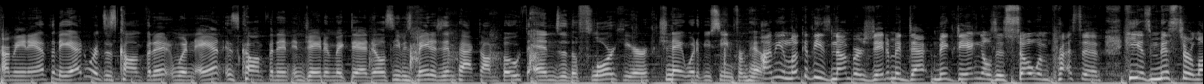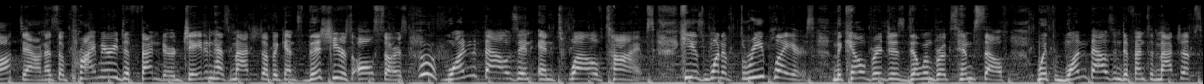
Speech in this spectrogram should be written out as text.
I mean, Anthony Edwards is confident. When Ant is confident in Jaden McDaniels, he's made his impact on both ends of the floor here. Janae, what have you seen from him? I mean, look at these numbers. Jaden McDaniels is so impressive. He is Mr. Lockdown. As a primary defender, Jaden has matched up against this year's All Stars 1,012 times. He is one of three players, Mikal Bridges, Dillon Brooks himself, with 1,000 defensive matchups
